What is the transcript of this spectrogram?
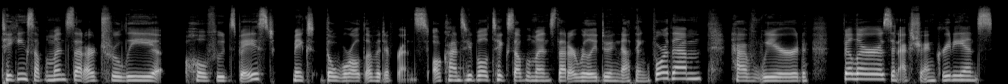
taking supplements that are truly whole foods based makes the world of a difference. All kinds of people take supplements that are really doing nothing for them, have weird fillers and extra ingredients,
